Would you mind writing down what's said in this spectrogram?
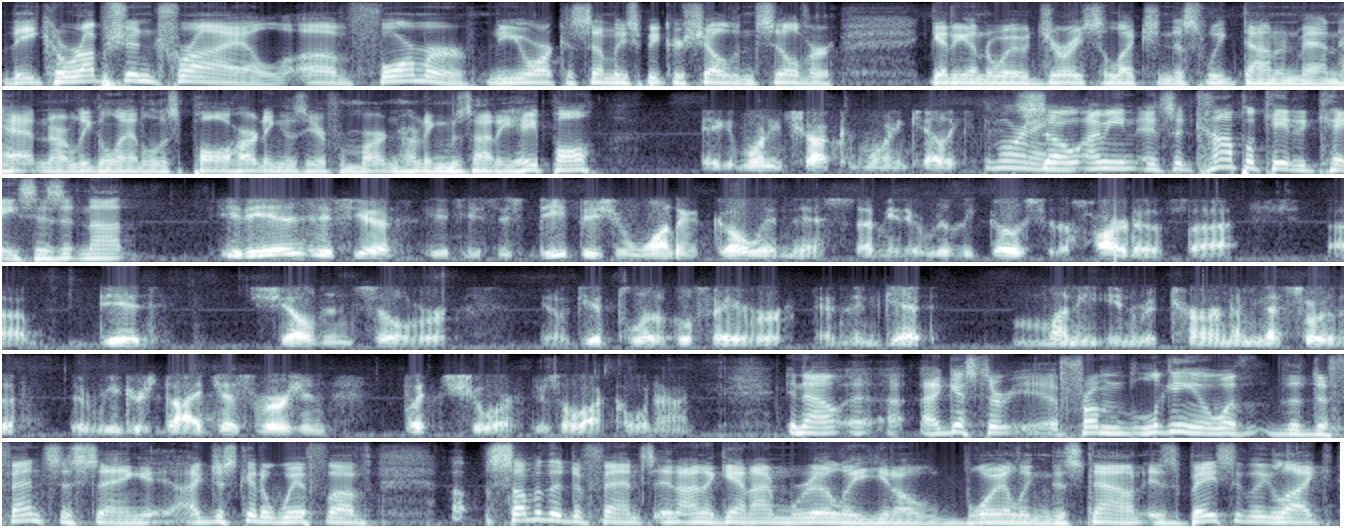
The corruption trial of former New York Assembly Speaker Sheldon Silver getting underway with jury selection this week down in Manhattan. Our legal analyst Paul Harding is here from Martin Harding Mazzotti. Hey, Paul. Hey, good morning, Chuck. Good morning, Kelly. Good morning. So, I mean, it's a complicated case, is it not? It is if you if it's as deep as you want to go in this. I mean, it really goes to the heart of uh, uh, did Sheldon Silver, you know, give political favor and then get money in return. I mean, that's sort of the, the Reader's Digest version but sure, there's a lot going on. Now, uh, I guess there, from looking at what the defense is saying, I just get a whiff of uh, some of the defense, and again, I'm really, you know, boiling this down, is basically like,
